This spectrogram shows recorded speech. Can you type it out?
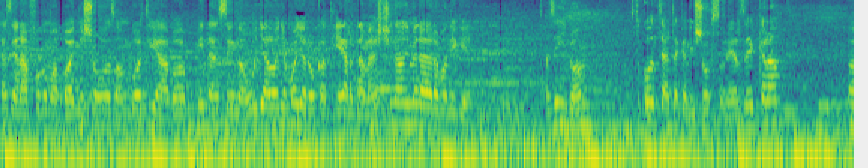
Ezért nem fogom abba hagyni soha az angolt, hiába minden színen úgy áll, hogy a magyarokat érdemes csinálni, mert erre van igény. Ez így van, ezt a koncerteken is sokszor érzékelem. Uh,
